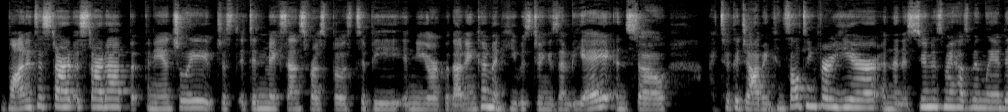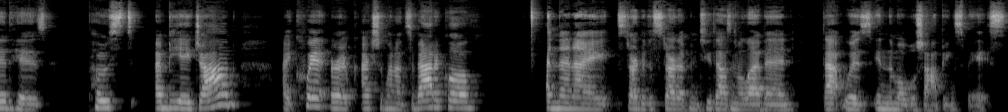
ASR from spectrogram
wanted to start a startup, but financially, just it didn't make sense for us both to be in New York without income. And he was doing his MBA. And so I took a job in consulting for a year. And then as soon as my husband landed his post MBA job, I quit or I actually went on sabbatical. And then I started a startup in 2011 that was in the mobile shopping space.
